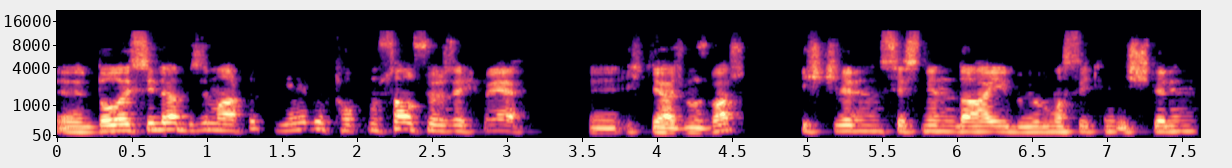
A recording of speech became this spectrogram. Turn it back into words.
Dolayısıyla bizim artık yeni bir toplumsal sözleşmeye ihtiyacımız var. işçilerin sesinin daha iyi duyulması için, işçilerin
